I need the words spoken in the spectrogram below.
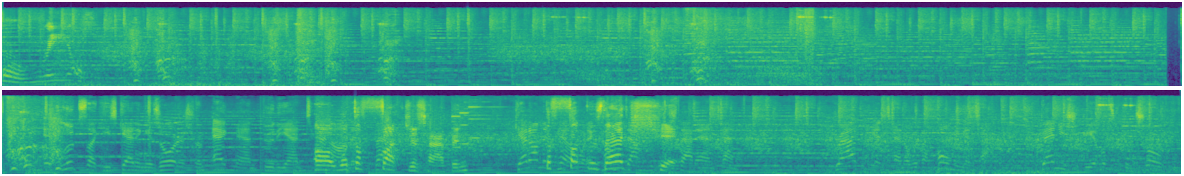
For real? It looks like he's getting his orders from Eggman through the antenna. Oh, what the his fuck back. just happened? Get on the, the tail fuck when was it comes that down to shit? that antenna. Grab the antenna with a homing attack. Then you should be able to control it.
